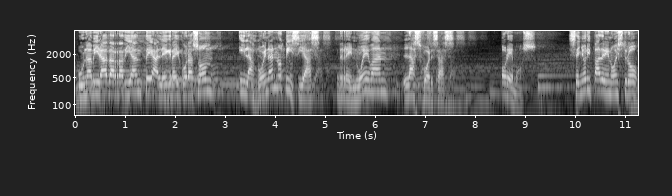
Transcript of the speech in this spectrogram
una mirada radiante alegra el corazón y las buenas noticias renuevan las fuerzas. Oremos. Señor y Padre nuestro,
